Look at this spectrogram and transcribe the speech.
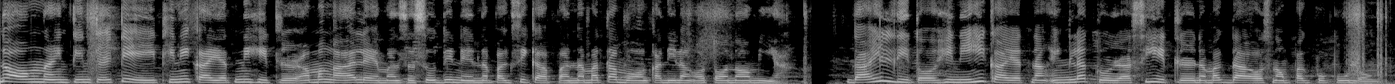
Noong 1938, hinikayat ni Hitler ang mga Aleman sa Sudinen na pagsikapan na matamo ang kanilang otonomiya. Dahil dito, hinihikayat ng Inglaterra si Hitler na magdaos ng pagpupulong.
